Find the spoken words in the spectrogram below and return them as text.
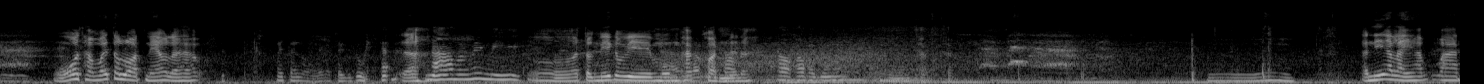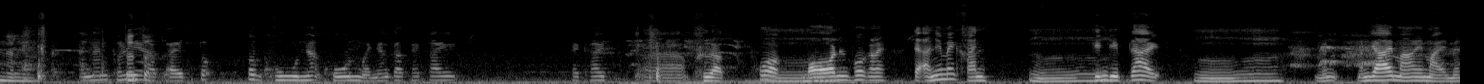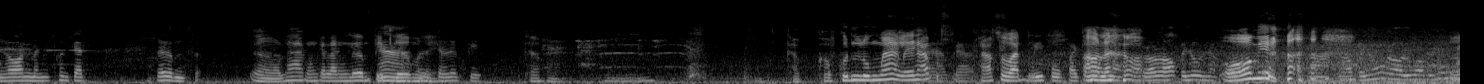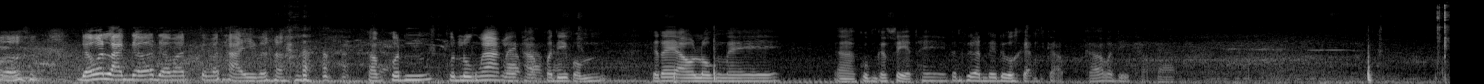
อ่าโอ้ทำไว้ตลอดแนวเลยครับ ไม่ตลอดเลยถึงตรงเนี้ยนะน้ำมันไม่มีโอ้ตรงนี้ก็มีมุมพักผ่อนเลยนะเข้าเข้าไปตรงนั้นอืมครับครับอืมอันนี้อะไรครับว่านอะไร อันนั้นเขาต้เรีนยต้นกไอ้ต้นต้นคูนนะคูนเหมือนยังก็คล้ายๆคล้ายๆอ่าเผือกพวกบอนพวกอะไร แต่อันนี้ไม่คัน อืมกินดิบได้ อืมมันมันย้ายมาใหม่ๆมันร้อนมันเพิ่งจะเริ่ม เอ่อรากมันกำลังเริ่มติดอ่าเริ่มอะเพิ่ไรงจะเริ่มติด ครับผมอืมครับขอบคุณลุงมากเลยครับ ครับ ครับสวัสดี มีปลูกไปตรงเอานู้นแล้นะวเราเลาะไปนู่นนะโอ้มี อ่าเราไปนู่นเรารัวไปนู่น เออเดี๋ยววันหลังเดี๋ยวเดี๋ยวมาจะมาถ่ายอีกนะครับ ขอบคุณคุณลุงมากเลยครับพอดีผมจะได้เอาลงในอ่ากลุ่มเกษตรให้เพื่อนๆได้ดูกันครับครับสวัสดีครับ ครับ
